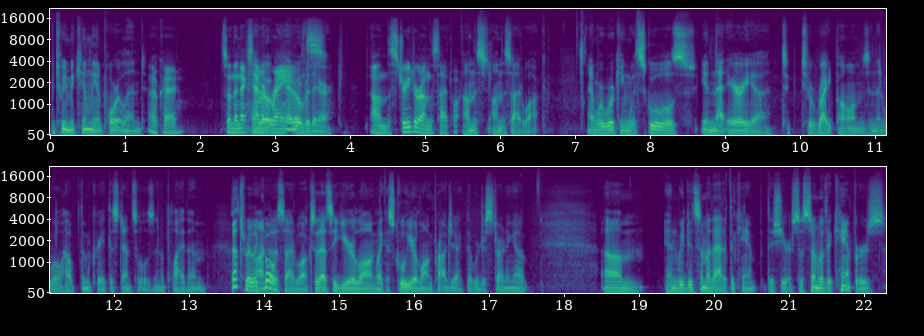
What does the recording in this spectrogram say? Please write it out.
between McKinley and Portland. Okay. So the next Head, time it o- rains, head over there on the street or on the sidewalk. on the on the sidewalk, and we're working with schools in that area to to write poems, and then we'll help them create the stencils and apply them That's really onto cool. the sidewalk. So that's a year long, like a school year long project that we're just starting up. Um, and we did some of that at the camp this year. So some of the campers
